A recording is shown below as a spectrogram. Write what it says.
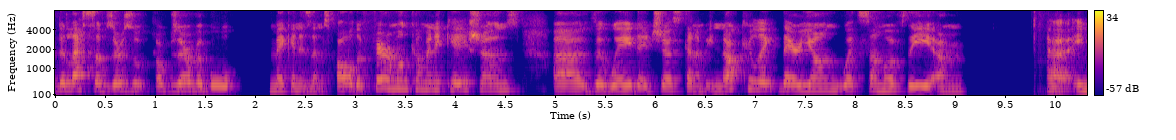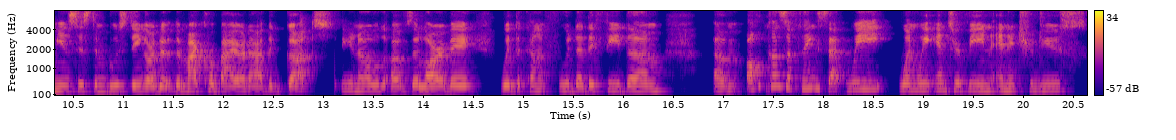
the less observ- observable mechanisms all the pheromone communications uh, the way they just kind of inoculate their young with some of the um, uh, immune system boosting or the, the microbiota the gut you know of the larvae with the kind of food that they feed them. Um, all kinds of things that we when we intervene and introduce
